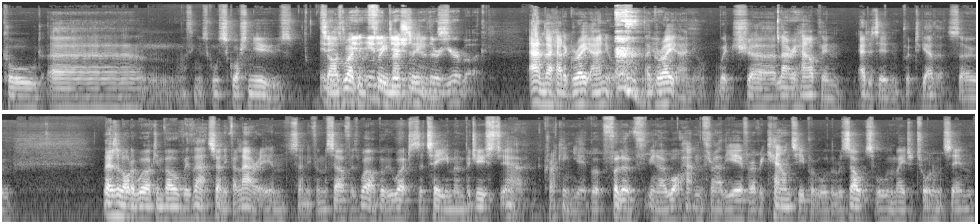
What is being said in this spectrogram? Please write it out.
called uh, I think it was called Squash News. So in, I was working in, for three magazines. Their yearbook. And they had a great annual, a yeah. great annual, which uh, Larry Halpin edited and put together. So there's a lot of work involved with that, certainly for Larry and certainly for myself as well. But we worked as a team and produced, yeah, a cracking yearbook full of you know what happened throughout the year for every county, put all the results of all the major tournaments in,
